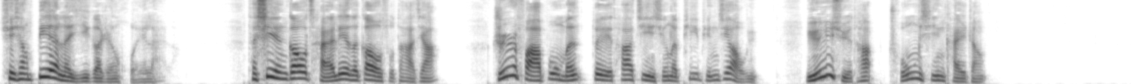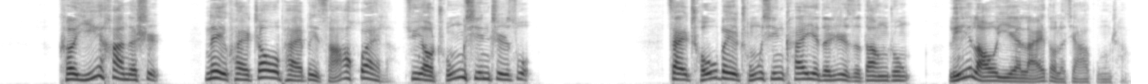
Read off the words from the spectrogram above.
却像变了一个人回来了。他兴高采烈地告诉大家，执法部门对他进行了批评教育，允许他重新开张。可遗憾的是，那块招牌被砸坏了，需要重新制作。在筹备重新开业的日子当中，李老也来到了加工厂，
